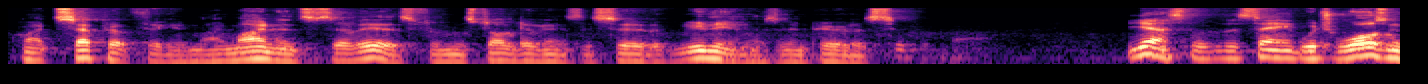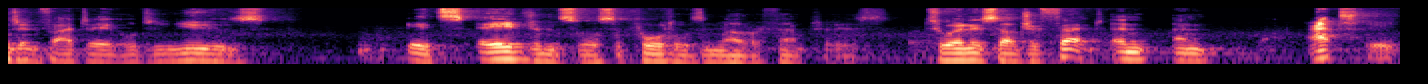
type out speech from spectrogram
a quite separate thing in my mind, and still is, from the struggle against the Soviet Union as an imperialist Yes, the same. which wasn't, in fact, able to use its agents or supporters in other countries to any such effect, and and actually,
